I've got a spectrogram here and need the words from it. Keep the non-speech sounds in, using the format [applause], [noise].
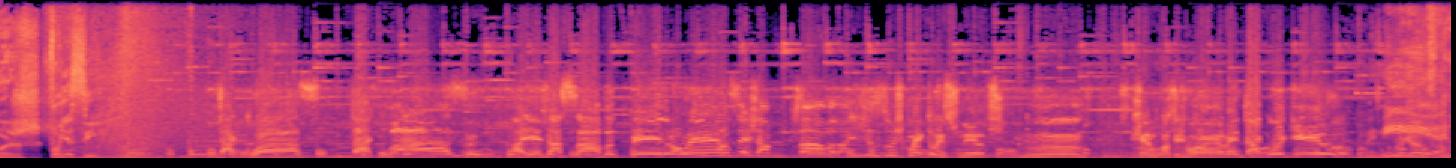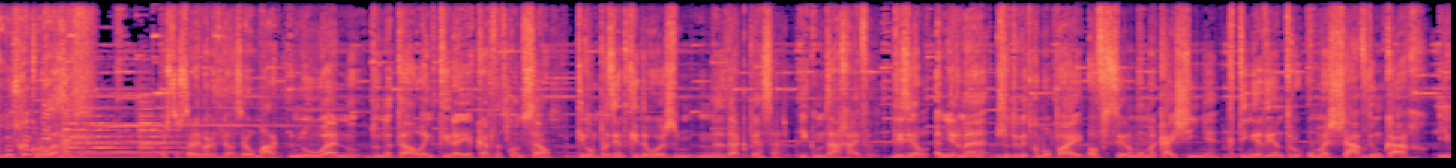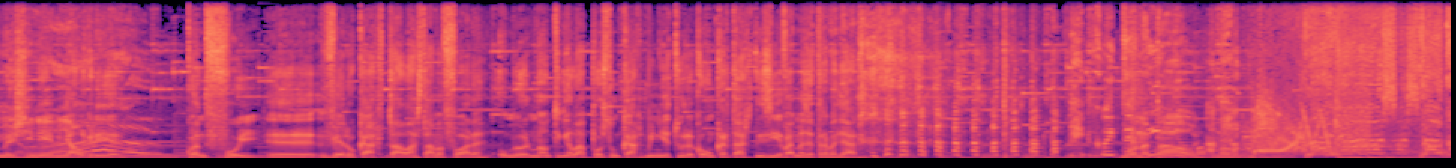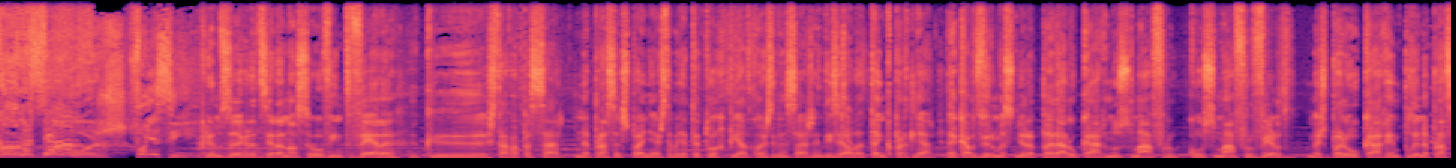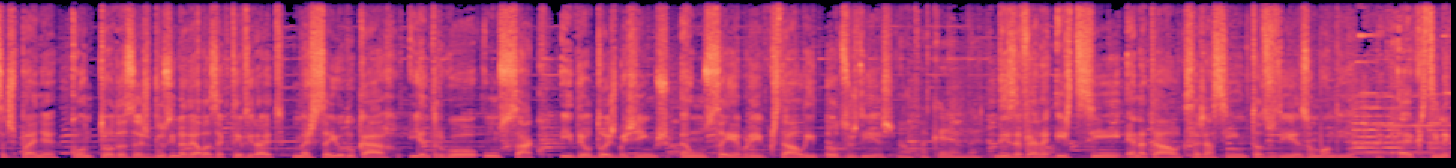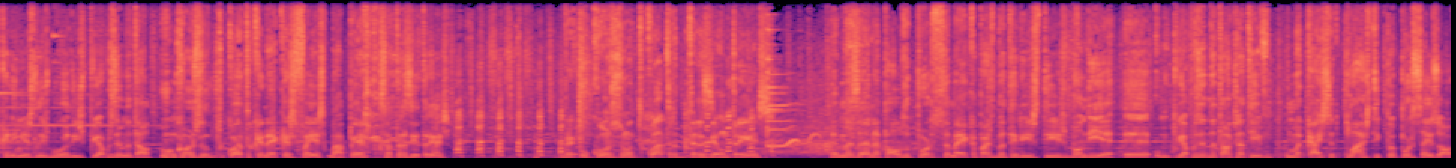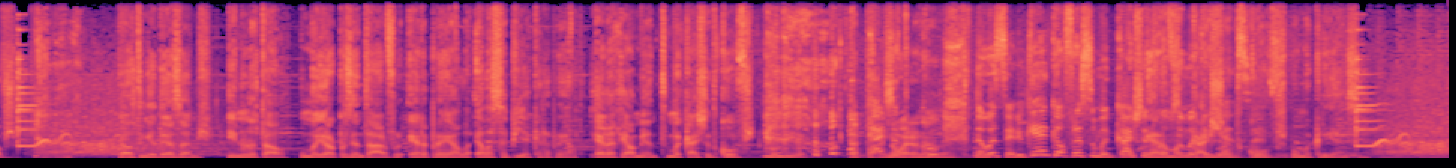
Hoje foi assim. Tá quase, tá quase. Aí é já sábado, Pedro, Elsa, é já sábado. Ai, Jesus, como é que estão esses nervos? Hum, cheiro-me que vocês vão arrebentar com aquilo. Bom Obrigado dia. por nos recordar. [laughs] Esta história é maravilhosa. É o Marco. No ano do Natal em que tirei a carta de condução, tive um presente que ainda hoje me dá que pensar e que me dá raiva. Diz ele: A minha irmã, juntamente com o meu pai, ofereceram-me uma caixinha que tinha dentro uma chave de um carro. Imaginem a minha alegria. Quando fui eh, ver o carro que tá, lá estava fora, o meu irmão tinha lá posto um carro miniatura com um cartaz que dizia: Vai, mas a trabalhar. [laughs] Coitadinho. Bom Natal. Hoje foi assim. Queremos agradecer à nossa ouvinte Vera, que estava a passar na Praça de Espanha esta manhã. Até estou arrepiado com esta mensagem. Diz ela: tenho que partilhar. Acabo de ver uma senhora parar o carro no semáforo, com o semáforo verde, mas parou o carro em plena Praça de Espanha, com todas as buzinadelas a que teve direito, mas saiu do carro e entregou um saco e deu dois beijinhos a um sem-abrigo que está ali todos os dias. Oh, pá, caramba. Diz a Vera, isto sim é Natal, que seja assim todos os dias, um bom dia. A Cristina Carinhas de Lisboa diz, pior presente de Natal, um conjunto de quatro canecas feias como a peste que só trazia três. O conjunto de 4 de 3 é um 3. Mas a Ana Paula do Porto também é capaz de bater isto, diz, bom dia, eh, o pior presente de Natal que já tive, uma caixa de plástico para pôr seis ovos. Ela tinha 10 anos e no Natal o maior presente da árvore era para ela. Ela sabia que era para ela. Era realmente uma caixa de couves. Bom dia. [laughs] Epá, não era couve- nada. Não, a sério, quem é que oferece uma caixa de Era couves a uma uma caixa criança? de couves para uma criança.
